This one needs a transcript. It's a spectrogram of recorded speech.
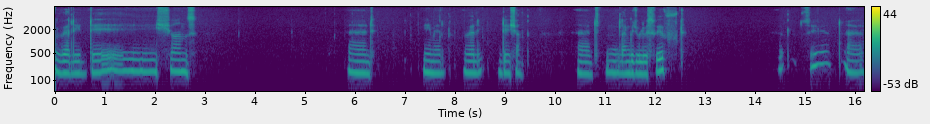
validations and email validation. And language will be Swift see it and,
